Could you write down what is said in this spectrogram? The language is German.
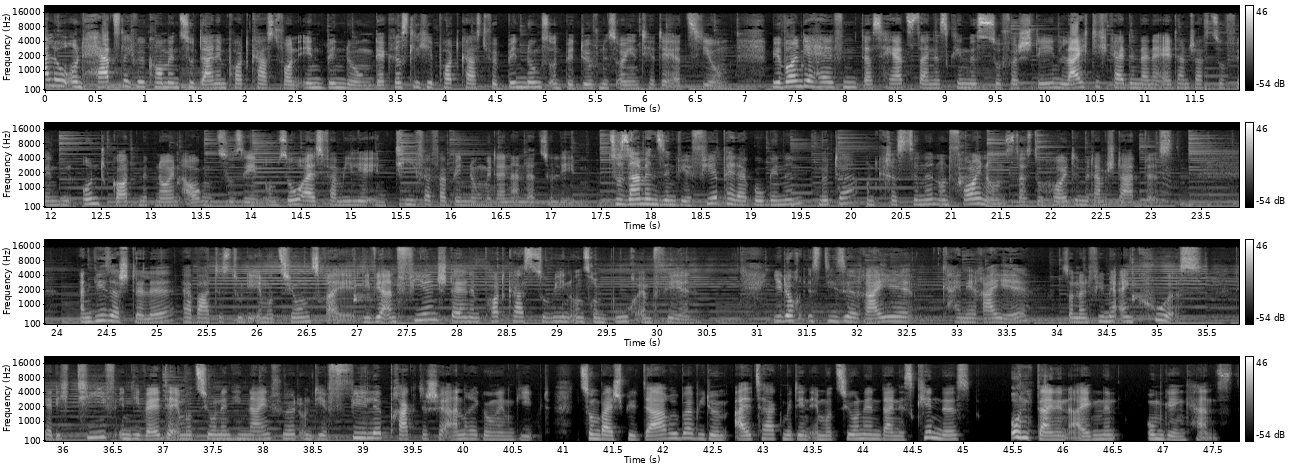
Hallo und herzlich willkommen zu deinem Podcast von In Bindung, der christliche Podcast für bindungs- und bedürfnisorientierte Erziehung. Wir wollen dir helfen, das Herz deines Kindes zu verstehen, Leichtigkeit in deiner Elternschaft zu finden und Gott mit neuen Augen zu sehen, um so als Familie in tiefer Verbindung miteinander zu leben. Zusammen sind wir vier Pädagoginnen, Mütter und Christinnen und freuen uns, dass du heute mit am Start bist. An dieser Stelle erwartest du die Emotionsreihe, die wir an vielen Stellen im Podcast sowie in unserem Buch empfehlen. Jedoch ist diese Reihe keine Reihe, sondern vielmehr ein Kurs, der dich tief in die Welt der Emotionen hineinführt und dir viele praktische Anregungen gibt. Zum Beispiel darüber, wie du im Alltag mit den Emotionen deines Kindes und deinen eigenen umgehen kannst.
